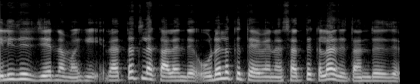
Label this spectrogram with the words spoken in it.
எளிதில் ஜீரணமாகி ரத்தத்தில் கலந்து உடலுக்கு தேவையான சத்துக்களை அது தந்துடுது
